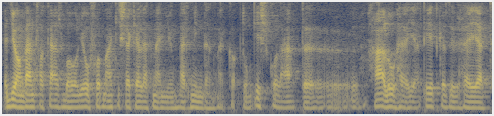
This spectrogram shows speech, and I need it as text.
egy olyan bentlakásban, ahol jóformán ki se kellett menjünk, mert mindent megkaptunk. Iskolát, hálóhelyet, étkezőhelyet,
